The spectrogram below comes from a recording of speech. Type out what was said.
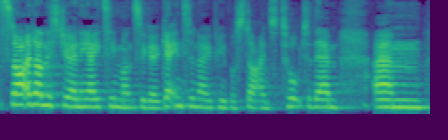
started on this journey 18 months ago, getting to know people, starting to talk to them. Um,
